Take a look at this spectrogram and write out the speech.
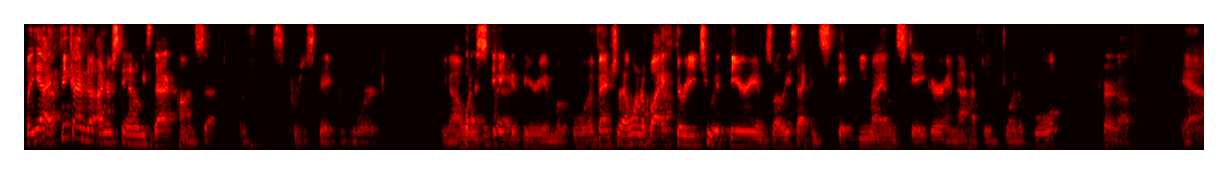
but yeah, I think I understand at least that concept of stake, proof of work. You know, I want to stake okay. Ethereum. Eventually, I want to buy 32 Ethereum, so at least I can stake, be my own staker and not have to join a pool. Fair enough. Yeah.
